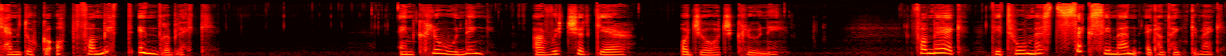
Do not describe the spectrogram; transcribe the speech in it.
hvem dukker opp for mitt indre blikk? En kloning av Richard Gere og George Clooney. For meg de to mest sexy menn jeg kan tenke meg.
